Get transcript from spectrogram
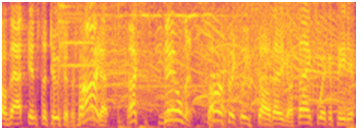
of that institution or something Nice. like that. That's nailed it. Something like- Perfectly So there you go. Thanks, Wikipedia.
